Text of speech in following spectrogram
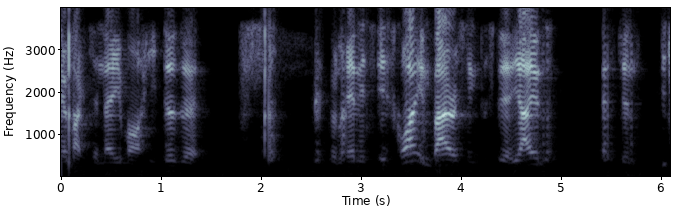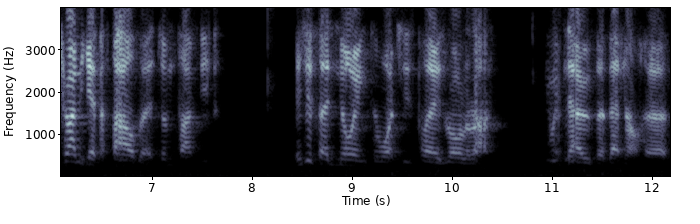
go back to Neymar. He does it, and it's, it's quite embarrassing to see. Yeah, I understand. You're trying to get the foul, but sometimes he, it's just annoying to watch his players roll around. You would know that they're not hurt.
